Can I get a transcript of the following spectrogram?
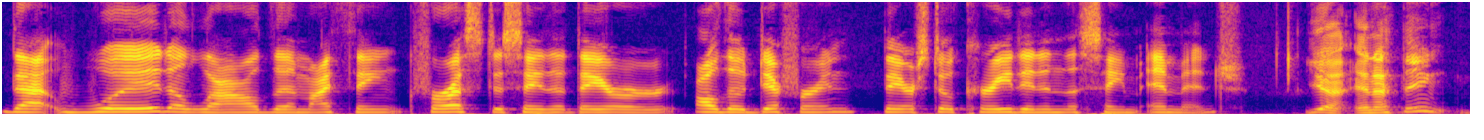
that would allow them, I think, for us to say that they are, although different, they are still created in the same image. Yeah, and I think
